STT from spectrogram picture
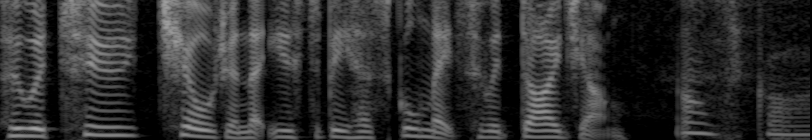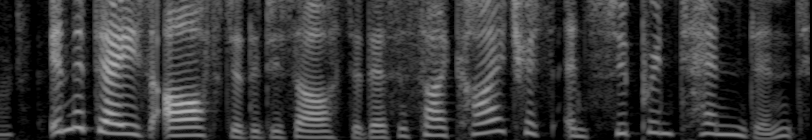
who were two children that used to be her schoolmates who had died young. Oh, my God. In the days after the disaster, there's a psychiatrist and superintendent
